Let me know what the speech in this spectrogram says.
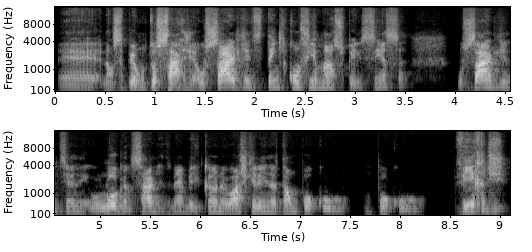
É... Não, você perguntou Sargent. O Sargent tem que confirmar a superlicença. O Sargent, o Logan Sargent, né, americano, eu acho que ele ainda está um pouco, um pouco verde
